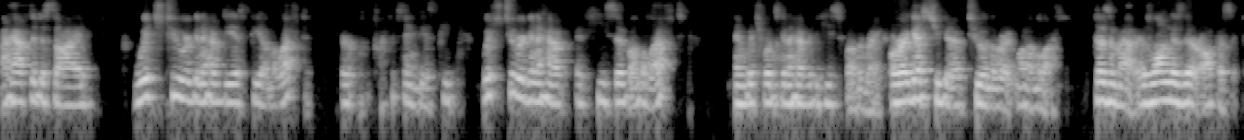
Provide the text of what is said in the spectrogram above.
I have to decide which two are going to have DSP on the left, or I keep saying DSP, which two are going to have adhesive on the left and which one's going to have adhesive on the right. Or I guess you could have two on the right, one on the left. Doesn't matter as long as they're opposite.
